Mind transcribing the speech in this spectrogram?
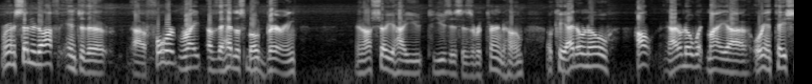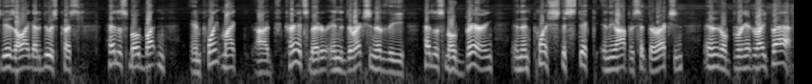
We're going to set it off into the uh, forward right of the headless mode bearing, and I'll show you how you to use this as a return to home. Okay, I don't know how, I don't know what my uh, orientation is. All I got to do is press headless mode button and point my uh, transmitter in the direction of the headless mode bearing, and then push the stick in the opposite direction, and it'll bring it right back.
